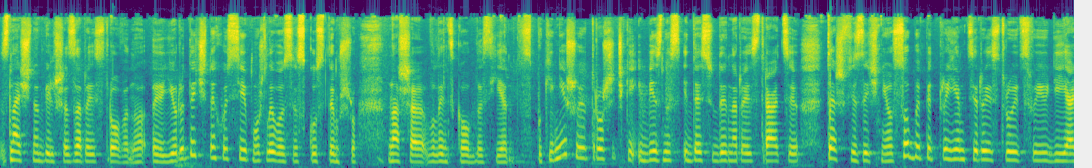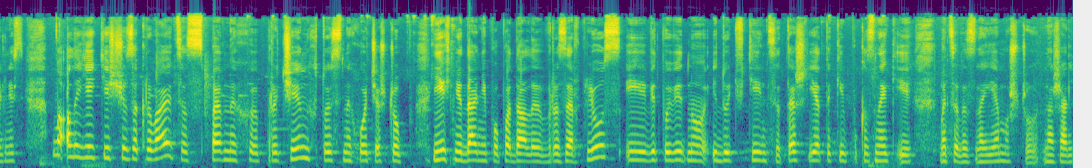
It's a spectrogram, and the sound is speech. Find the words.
значно більше зареєстровано е, юридичних осіб, можливо, в зв'язку з тим, що наша Волинська область є спокійнішою трошечки, і бізнес іде сюди на реєстрацію. Теж фізичні особи, підприємці реєструють свою діяльність. Ну але є ті, що закриваються з певних е, причин. Хтось не хоче, щоб їхні дані попадали в резерв плюс, і відповідно ідуть в тінь. Це теж є такий показник, і ми це визнаємо, що на жаль.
